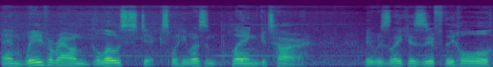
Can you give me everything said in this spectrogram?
and wave around glow sticks when he wasn't playing guitar. It was like as if the whole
